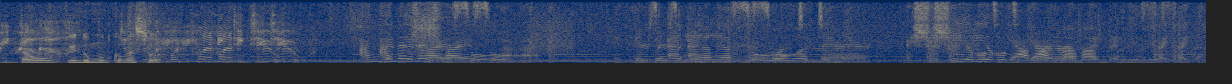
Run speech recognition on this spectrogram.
Então o fim do mundo começou. I'm gonna try a soul. If there's any of his soul left in there, I should be able to gather them up and put together.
